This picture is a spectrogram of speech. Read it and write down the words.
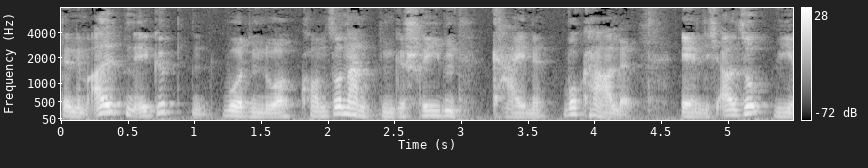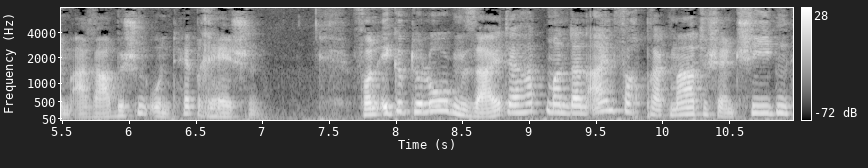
denn im alten Ägypten wurden nur Konsonanten geschrieben, keine Vokale, ähnlich also wie im Arabischen und Hebräischen. Von Ägyptologenseite hat man dann einfach pragmatisch entschieden,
